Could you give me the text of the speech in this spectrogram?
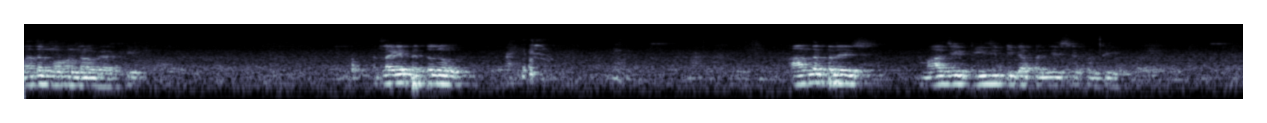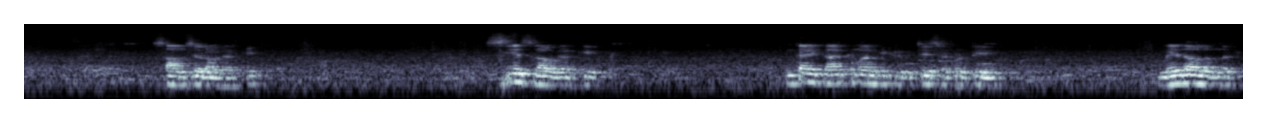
మదన్ మోహన్ రావు గారికి. అట్లాగే పెద్దలు ఆంధ్రప్రదేశ్ మాజీ డీజీపీగా పనిచేసినటువంటి సాంబశివరావు గారికి సిఎస్ రావు గారికి ఇంకా ఈ కార్యక్రమానికి ఇక్కడ వచ్చేసినటువంటి మేధావులందరికీ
